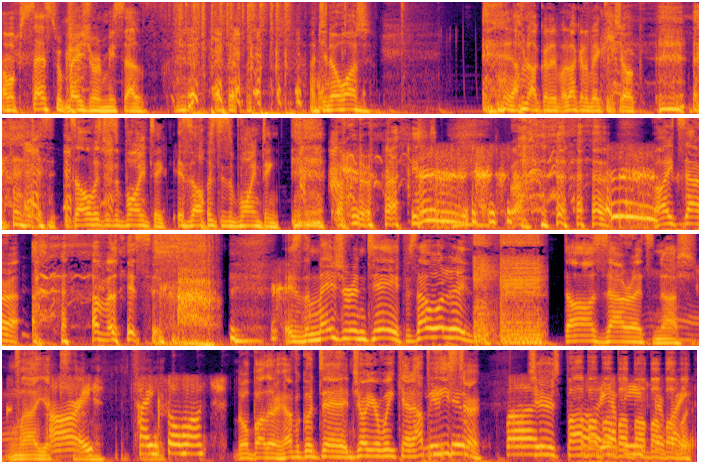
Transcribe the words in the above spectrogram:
I'm obsessed with measuring myself. and you know what? I'm not going to. I'm not going to make the joke. it's always disappointing. It's always disappointing. right, right, Sarah. Have a listen. Is the measuring tape? Is that what it is? Oh, Zara, it's not. Ah, you're All killing right. Me. Thanks so much. No bother. Have a good day. Enjoy your weekend. Happy You too. Easter. Bye. Cheers. Bye bye Bye. bye bye Happy bye bye bye. Bye.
